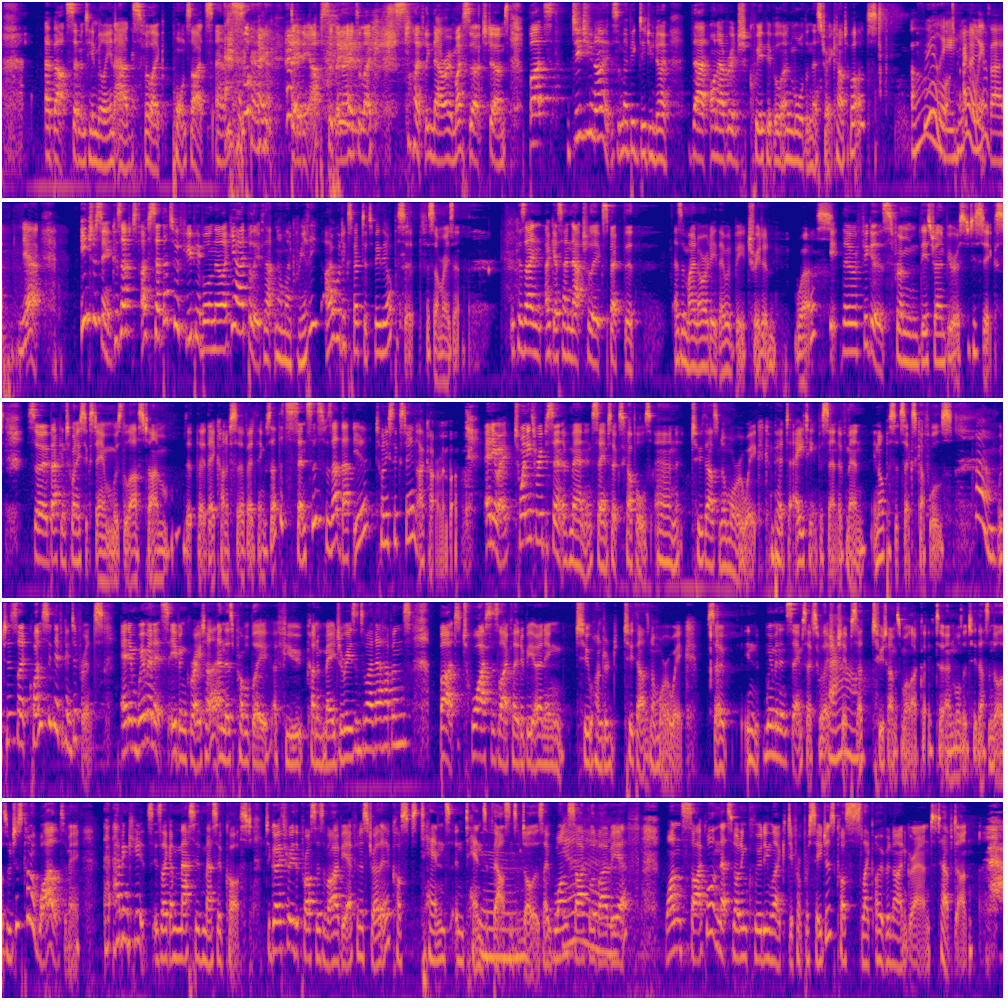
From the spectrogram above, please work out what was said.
about 17 million ads for like porn sites and like dating apps. So then I had to like slightly narrow my search terms. But did you know, this is my big did you know, that on average queer people earn more than their straight counterparts? Oh, Really? I believe yeah. that. Yeah. Interesting, because I've, I've said that to a few people and they're like, yeah, I'd believe that. And I'm like, really? I would expect it to be the opposite for some reason. Because I, I guess I naturally expect that as a minority they would be treated worse. It- there are figures from the Australian Bureau of Statistics. So back in 2016 was the last time that they, they kind of surveyed things. Was that the census? Was that that year? 2016? I can't remember. Anyway, 23% of men in same-sex couples earn 2,000 or more a week compared to 18% of men in opposite-sex couples which is like quite a significant difference. And in women, it's even greater, and there's probably a few kind of major reasons why that happens, but twice as likely to be earning 200, 2,000 or more a week. So in women in same sex relationships Wow. are two times more likely to earn more than $2,000, which is kind of wild to me. H- having kids is like a massive, massive cost. To go through the process of IVF in Australia costs tens and tens of thousands of mm. dollars. Like one cycle of IVF, one cycle, and that's not including like different procedures, costs like over nine grand to have done.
